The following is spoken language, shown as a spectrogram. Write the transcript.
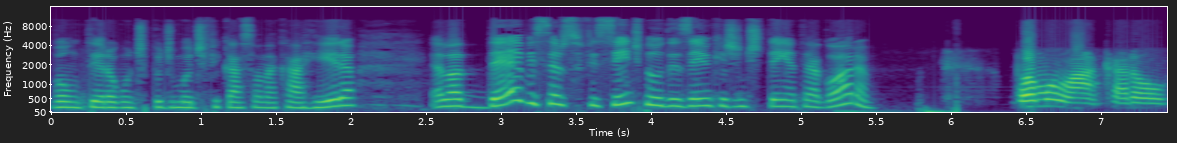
vão ter algum tipo de modificação na carreira. Ela deve ser suficiente pelo desenho que a gente tem até agora? Vamos lá, Carol.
